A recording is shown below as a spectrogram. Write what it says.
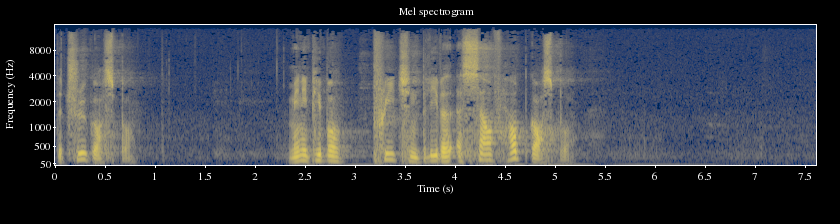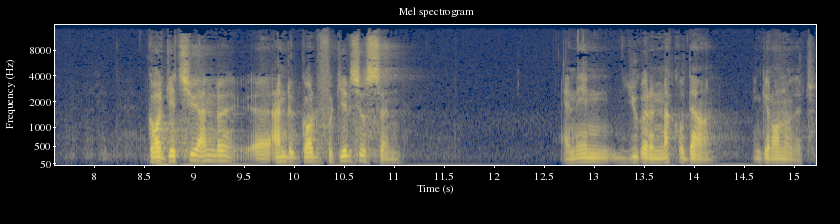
the true gospel. Many people preach and believe a self help gospel. God gets you under, uh, under, God forgives your sin and then you got to knuckle down and get on with it.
